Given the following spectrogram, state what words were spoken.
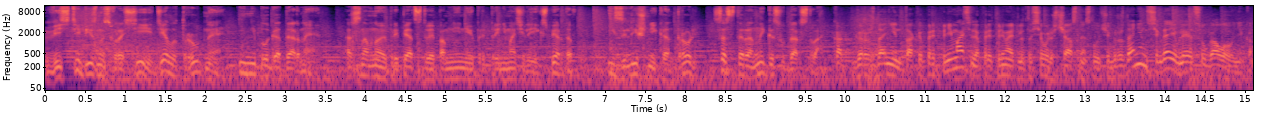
Вести бизнес в России – дело трудное и неблагодарное. Основное препятствие, по мнению предпринимателей и экспертов, излишний контроль со стороны государства. Как гражданин, так и предприниматель, а предприниматель – это всего лишь частный случай, гражданин всегда является уголовником.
